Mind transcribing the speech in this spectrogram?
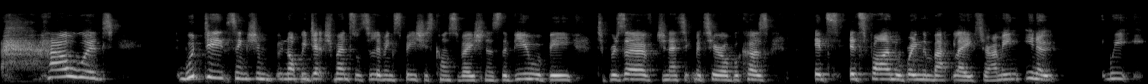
how would would de-extinction not be detrimental to living species conservation as the view would be to preserve genetic material because it's it's fine we'll bring them back later i mean you know we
